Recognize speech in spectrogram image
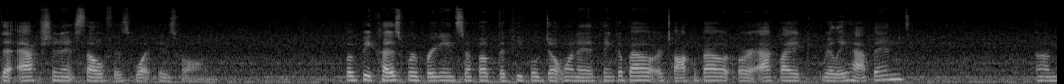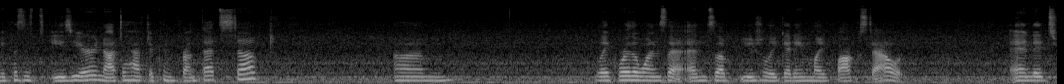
The action itself is what is wrong but because we're bringing stuff up that people don't want to think about or talk about or act like really happened um, because it's easier not to have to confront that stuff. Um, like we're the ones that ends up usually getting like boxed out. And it's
